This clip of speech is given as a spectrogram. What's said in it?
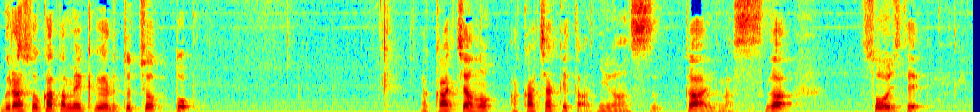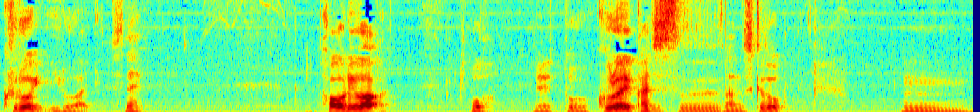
グラスを傾けるとちょっと赤茶の赤茶けたニュアンスがありますが総じて黒い色合いですね。香りはお、えーと、黒い果実なんですけどうん。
